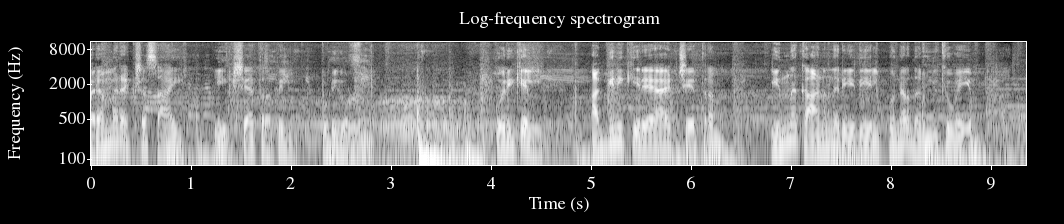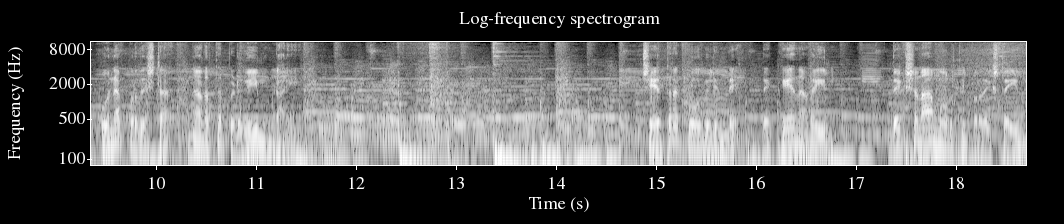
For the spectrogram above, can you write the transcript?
ബ്രഹ്മരക്ഷസായി ഈ ക്ഷേത്രത്തിൽ കുടികൊള്ളുന്നു. ഒരിക്കൽ അഗ്നിക്കിരയായ ക്ഷേത്രം ഇന്ന് കാണുന്ന രീതിയിൽ പുനർനിർമ്മിക്കുകയും പുനഃപ്രതിഷ്ഠ നടത്തപ്പെടുകയുമുണ്ടായി. ക്ഷേത്രക്കോവിലിന്റെ തെക്കേ നടയിൽ ദക്ഷിണാമൂർത്തി പ്രതിഷ്ഠയും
